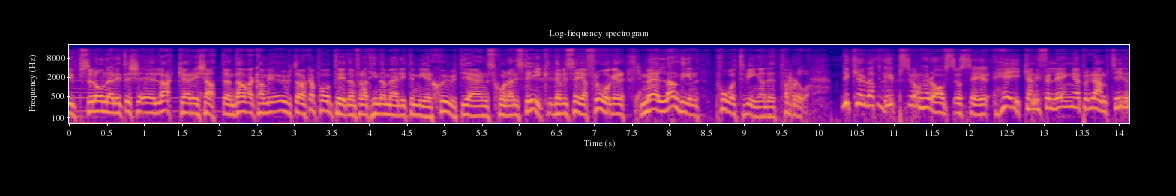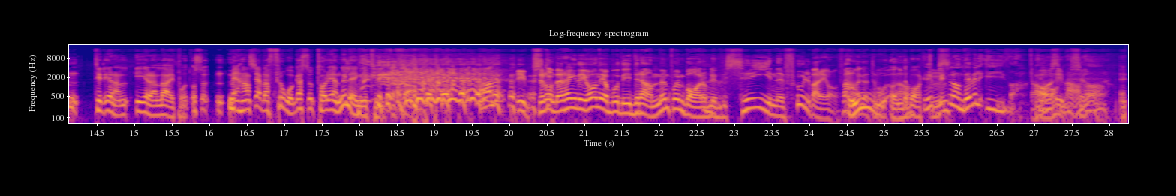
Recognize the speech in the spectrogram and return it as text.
Ypsilon är lite eh, lack här i chatten. Dava, kan vi utöka poddtiden för att hinna med lite mer skjutjärnsjournalistik? Det vill säga frågor mellan din påtvingade tablå. Det är kul att Ypsilon hör av sig och säger hej kan ni förlänga programtiden till eran, eran livepodd? Och så med hans jävla fråga så tar det ännu längre tid. Ypsilon, där hängde jag när jag bodde i Drammen på en bar och blev svinfull varje gång. Fan vad gött det var. Oh, underbart. Ypsilon, det är väl Y va? Ja, Ypsilon. Eh,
